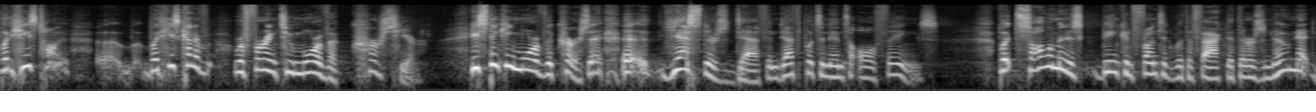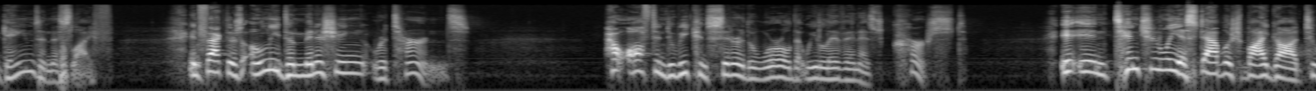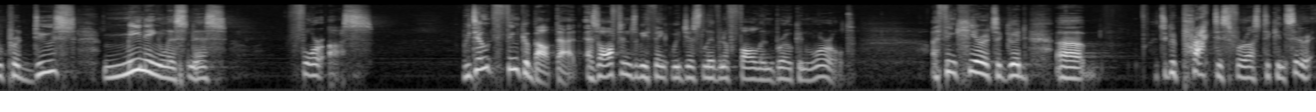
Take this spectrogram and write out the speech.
But he's, talk, uh, but he's kind of referring to more of a curse here. He's thinking more of the curse. Uh, uh, yes, there's death, and death puts an end to all things. But Solomon is being confronted with the fact that there's no net gains in this life. In fact, there's only diminishing returns. How often do we consider the world that we live in as cursed? intentionally established by God to produce meaninglessness for us. We don't think about that as often as we think we just live in a fallen, broken world. I think here it's a good, uh, it's a good practice for us to consider.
